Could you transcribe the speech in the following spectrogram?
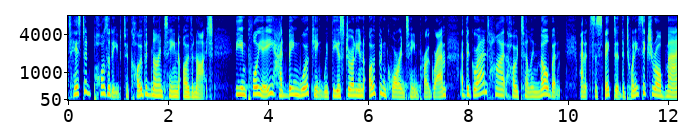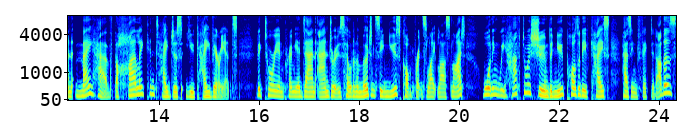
tested positive to COVID 19 overnight. The employee had been working with the Australian Open Quarantine Program at the Grand Hyatt Hotel in Melbourne, and it's suspected the 26 year old man may have the highly contagious UK variant. Victorian Premier Dan Andrews held an emergency news conference late last night, warning we have to assume the new positive case has infected others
